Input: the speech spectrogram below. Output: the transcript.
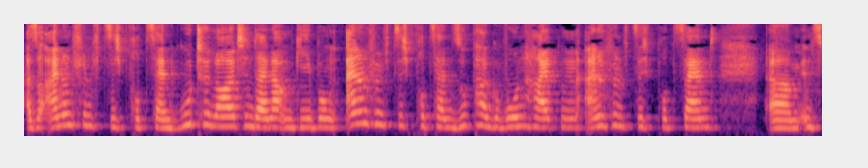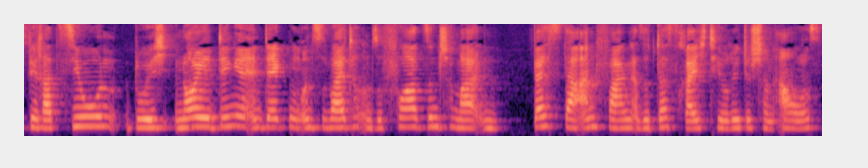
Also 51% gute Leute in deiner Umgebung, 51% super Gewohnheiten, 51% ähm, Inspiration durch neue Dinge entdecken und so weiter und so fort sind schon mal ein bester Anfang. Also das reicht theoretisch schon aus.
